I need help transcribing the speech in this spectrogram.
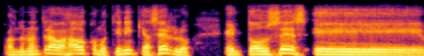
cuando no han trabajado como tienen que hacerlo. Entonces, eh,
